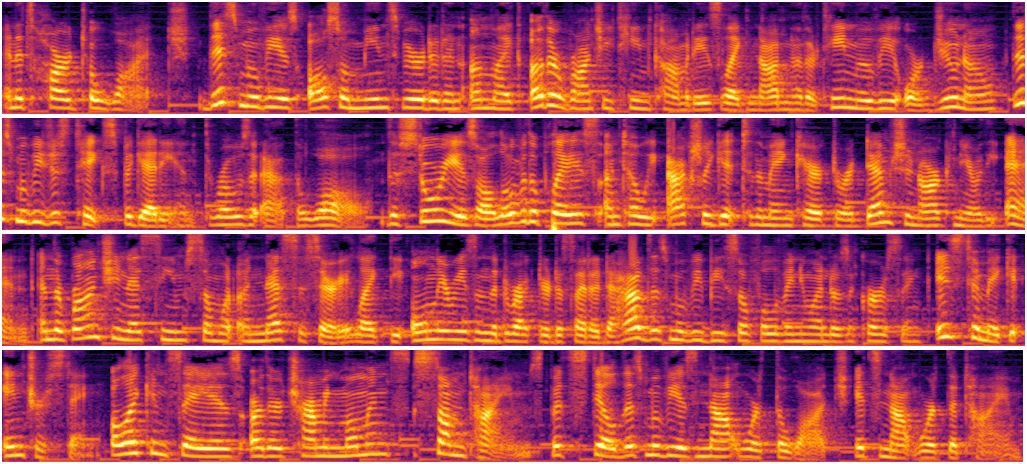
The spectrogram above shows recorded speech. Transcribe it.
and it's hard to watch. This movie is also mean spirited and unlike other raunchy teen comedies like Not Another Teen Movie or Juno, this movie just takes spaghetti and throws it at the wall. The story is all over the place until we actually get to the main character redemption arc near the end, and the raunchiness seems somewhat unnecessary, like the only reason the director decided to have this movie be so full of innuendos and cursing is to make it interesting. All I can say is, are there charming moments? Sometimes, but still, this movie is not worth the watch. It's not worth the time,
